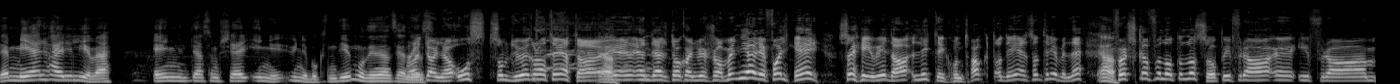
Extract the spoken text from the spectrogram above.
Det er mer her i livet enn det som skjer inni underbuksen din, Jensenius. Blant annet ost, som du er glad til å ete Ja. en del av, kan vi se. Men i alle fall her så har vi da lytterkontakt, og det er så trivelig. Ja. Først skal jeg få lov til å låse opp ifra, eh, ifra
